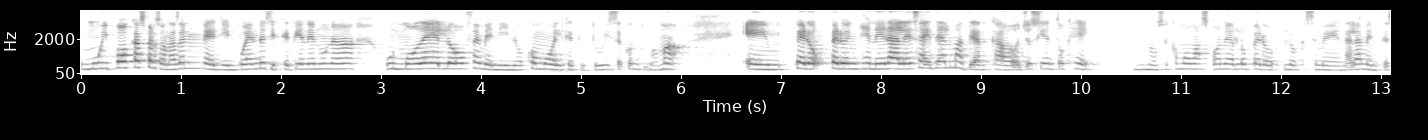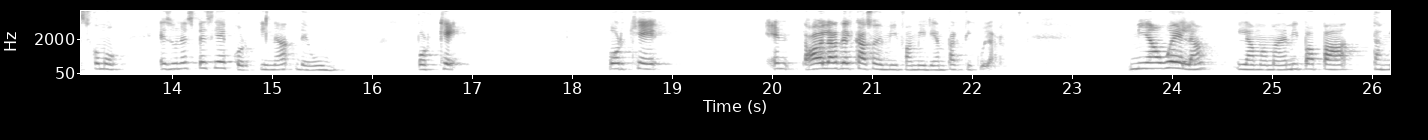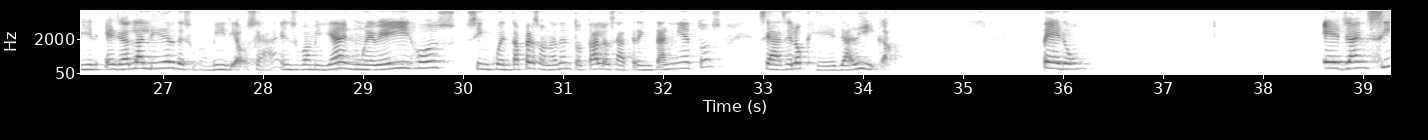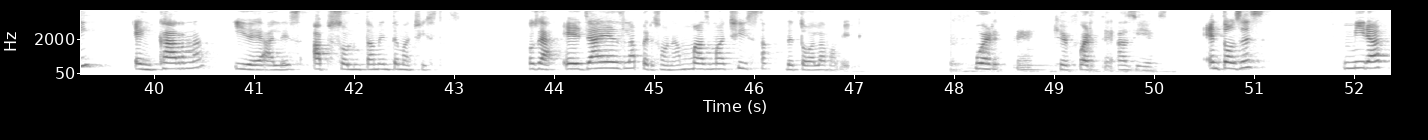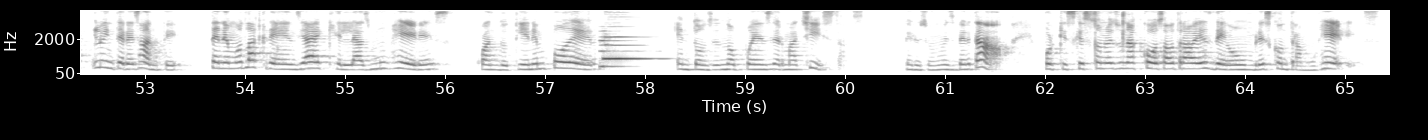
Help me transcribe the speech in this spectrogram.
muy pocas personas en Medellín pueden decir que tienen una, un modelo femenino como el que tú tuviste con tu mamá. Em, pero, pero en general esa idea del matriarcado, yo siento que, no sé cómo más ponerlo, pero lo que se me viene a la mente es como, es una especie de cortina de humo. ¿Por qué? Porque voy a hablar del caso de mi familia en particular. Mi abuela, la mamá de mi papá, también ella es la líder de su familia, o sea, en su familia de nueve hijos, 50 personas en total, o sea, 30 nietos, se hace lo que ella diga. Pero ella en sí encarna ideales absolutamente machistas. O sea, ella es la persona más machista de toda la familia. Fuerte, qué fuerte, así es. Entonces, mira lo interesante, tenemos la creencia de que las mujeres cuando tienen poder, entonces no pueden ser machistas, pero eso no es verdad, porque es que esto no es una cosa otra vez de hombres contra mujeres,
